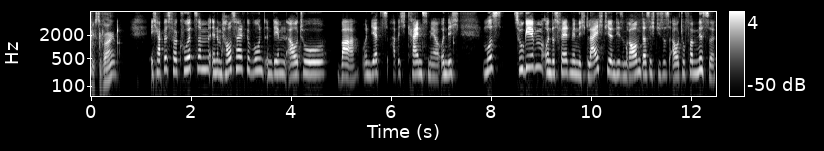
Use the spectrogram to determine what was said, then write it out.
Nächste Frage. Ich habe bis vor kurzem in einem Haushalt gewohnt, in dem ein Auto war. Und jetzt habe ich keins mehr. Und ich muss zugeben, und es fällt mir nicht leicht hier in diesem Raum, dass ich dieses Auto vermisse.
